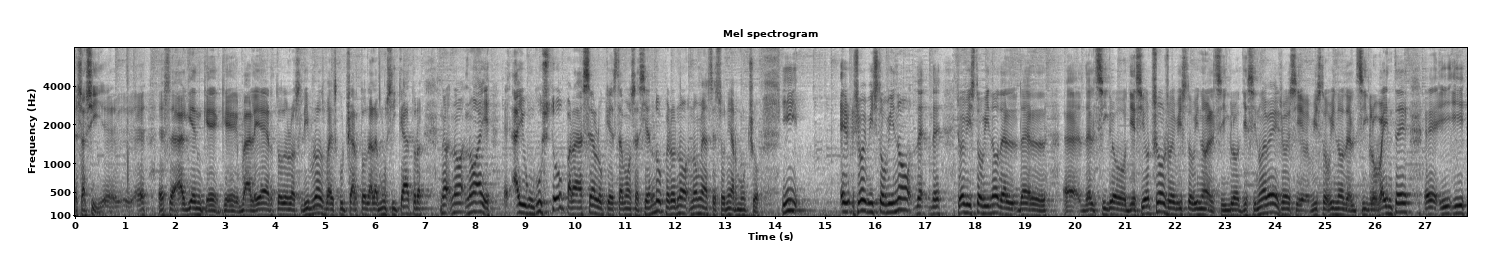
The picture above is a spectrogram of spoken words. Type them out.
es así. Eh, es alguien que, que, va a leer todos los libros, va a escuchar toda la música. no, no, no hay, hay un gusto para hacer lo que estamos haciendo, pero no, no me hace soñar mucho. Y eh, yo he visto vino, yo he visto vino del, eh, del, siglo XVIII, yo he visto vino del siglo XIX, yo he visto vino del siglo XX, eh, y,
